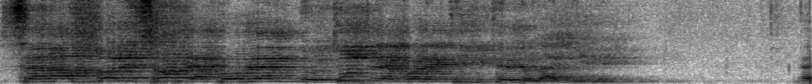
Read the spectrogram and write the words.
C'est la solution des problèmes de toutes les collectivités de la Guinée. Eh,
